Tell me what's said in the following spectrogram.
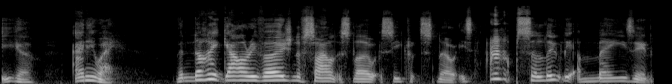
Ego. Anyway, the Night Gallery version of Silent Snow, Secret Snow, is absolutely amazing.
